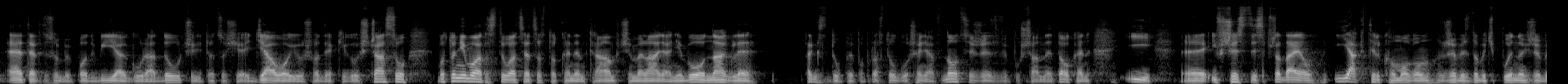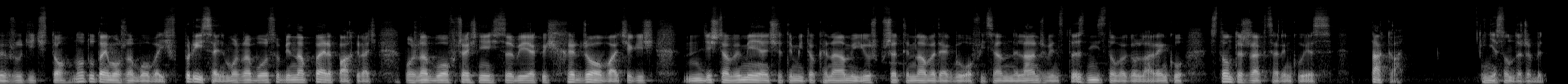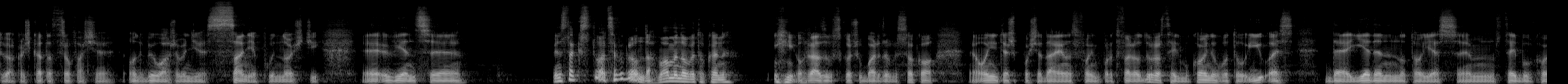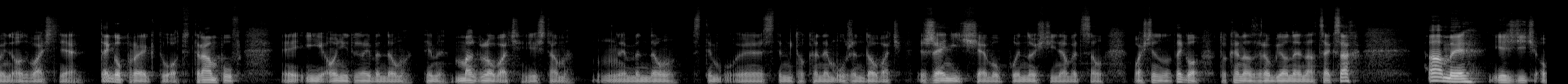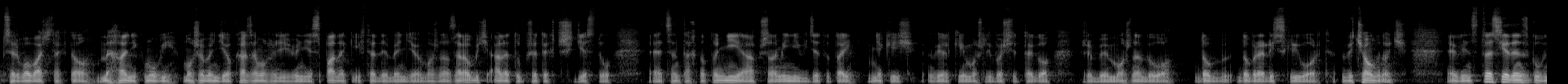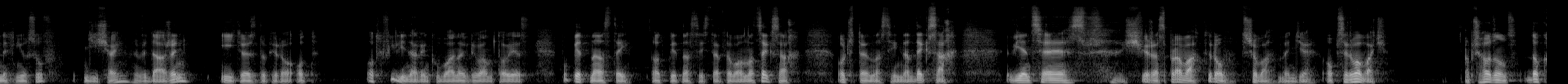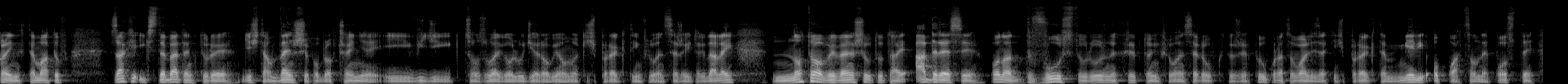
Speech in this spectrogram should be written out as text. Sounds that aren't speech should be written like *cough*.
Ether to sobie podbija góra-dół, czyli to, co się działo już od jakiegoś czasu, bo to nie była ta sytuacja, co z tokenem Trump czy Melania, nie było nagle tak z dupy po prostu ogłoszenia w nocy, że jest wypuszczany token i, yy, i wszyscy sprzedają jak tylko mogą, żeby zdobyć płynność, żeby wrzucić to. No tutaj można było wejść w presale, można było sobie na perpach grać, można było wcześniej sobie jakoś hedge'ować, jakieś mm, gdzieś tam wymieniać się tymi tokenami już przed tym nawet jak był oficjalny launch, więc to jest nic nowego dla rynku. Stąd też reakcja rynku jest taka. I nie sądzę, żeby tu jakaś katastrofa się odbyła, że będzie ssanie płynności, yy, więc... Więc tak sytuacja wygląda. Mamy nowy token i od razu wskoczył bardzo wysoko. Oni też posiadają w swoim portfelu dużo stablecoinów, bo to USD1 no to jest stablecoin od właśnie tego projektu, od Trumpów i oni tutaj będą tym maglować, gdzieś tam będą z tym, z tym tokenem urzędować, żenić się, bo płynności nawet są właśnie do tego tokena zrobione na ceksach. A my jeździć, obserwować, tak to mechanik mówi, może będzie okazja, może gdzieś będzie spadek i wtedy będzie można zarobić, ale tu przy tych 30 centach, no to nie, ja przynajmniej nie widzę tutaj jakiejś wielkiej możliwości tego, żeby można było dob dobre risk reward wyciągnąć. Więc to jest jeden z głównych newsów dzisiaj, wydarzeń i to jest dopiero od od chwili na rynku, bo nagrywam to jest po 15. Od 15 startował na Ceksach, o 14 na Dexach, więc e, świeża sprawa, którą trzeba będzie obserwować. A przechodząc do kolejnych tematów, Zaki XTB, ten, który gdzieś tam węszy po blockchainie i widzi, co złego ludzie robią, jakieś projekty, influencerzy i tak dalej, no to wywęszył tutaj adresy ponad 200 różnych kryptoinfluencerów, którzy współpracowali z jakimś projektem, mieli opłacone posty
